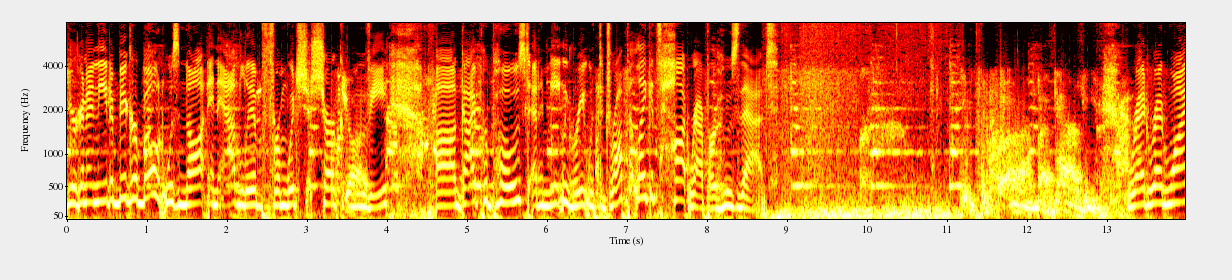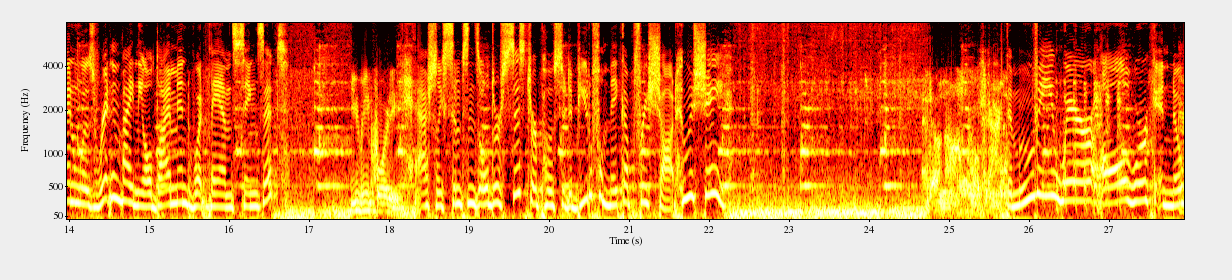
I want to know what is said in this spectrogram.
You're gonna need a bigger boat was not an ad lib from which shark movie? Uh, guy proposed at a meet and greet with the drop it like it's hot rapper. Who's that? Red Red Wine was written by Neil Diamond. What band sings it? UB40. Ashlee Simpson's older sister posted a beautiful makeup free shot. Who is she? I don't know. The movie where all work and no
